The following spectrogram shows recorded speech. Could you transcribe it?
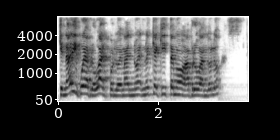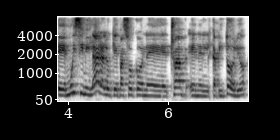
que nadie puede aprobar, por lo demás, no, no es que aquí estemos aprobándolo. Eh, muy similar a lo que pasó con eh, Trump en el Capitolio.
